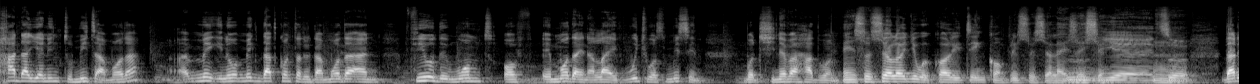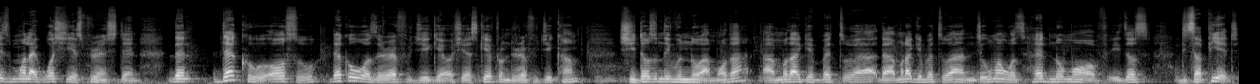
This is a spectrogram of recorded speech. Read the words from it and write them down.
had that yearning to meet her mother, uh, make you know make that contact with her mother, and feel the warmth of a mother in her life, which was missing. But she never had one. In sociology, we call it incomplete socialization. Mm, yeah, mm. so that is more like what she experienced then. Then Deku also, Deku was a refugee girl. She escaped from the refugee camp. She doesn't even know her mother. Her mother gave birth to her. The mother gave birth to her, and the woman was heard no more of. He just disappeared.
